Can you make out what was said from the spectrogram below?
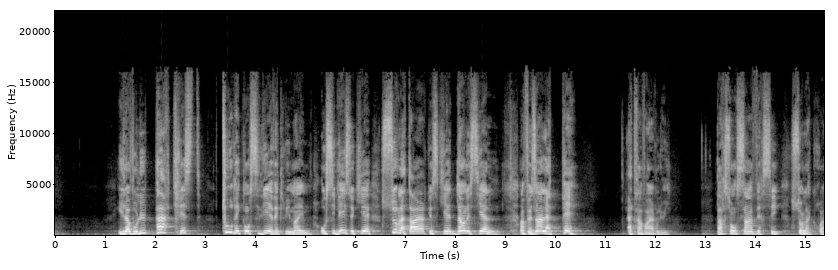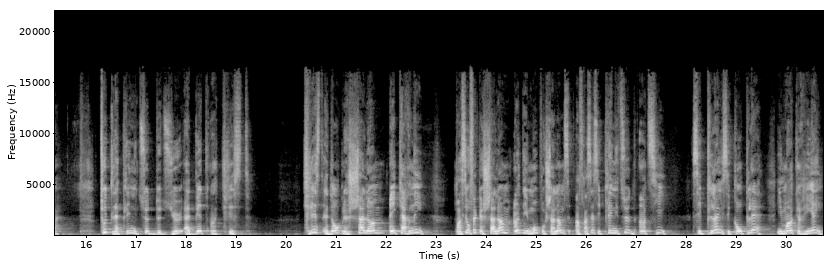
Il a voulu, par Christ, tout réconcilier avec lui-même, aussi bien ce qui est sur la terre que ce qui est dans le ciel, en faisant la paix à travers lui, par son sang versé sur la croix. Toute la plénitude de Dieu habite en Christ. Christ est donc le shalom incarné. Pensez au fait que shalom, un des mots pour shalom en français, c'est plénitude, entier. C'est plein, c'est complet. Il manque rien.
